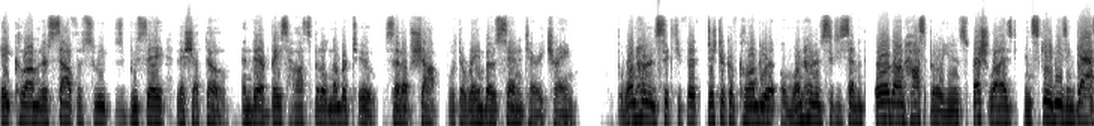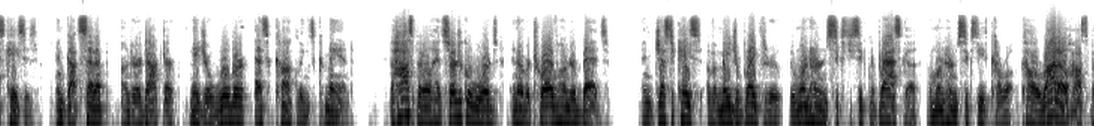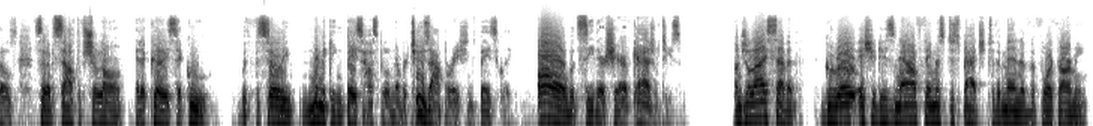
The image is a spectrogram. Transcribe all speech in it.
Eight kilometers south of Suippes is Bussy-le-Château, and there Base Hospital Number 2 set up shop with the Rainbow Sanitary Train. The 165th District of Columbia and 167th Oregon Hospital units specialized in scabies and gas cases and got set up under a Dr. Major Wilbur S. Conkling's command. The hospital had surgical wards and over 1,200 beds. In just a case of a major breakthrough, the 166th Nebraska and 160th Colorado hospitals set up south of Chalon at Écurie-Secours, with facility mimicking base hospital number two's operations, basically. All would see their share of casualties. On July 7th, Gouraud issued his now famous dispatch to the men of the Fourth Army.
